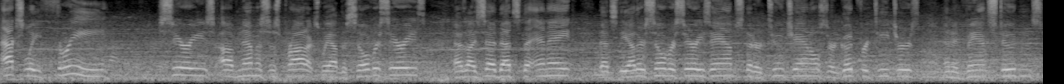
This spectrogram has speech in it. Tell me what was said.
actually three series of Nemesis products. We have the Silver Series. As I said, that's the N8. That's the other Silver Series amps that are two channels. They're good for teachers and advanced students.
